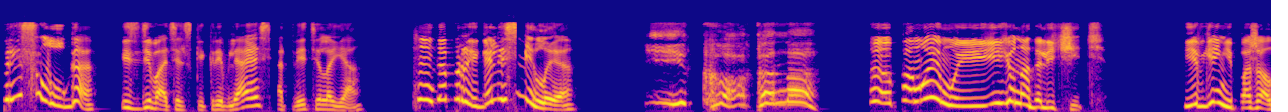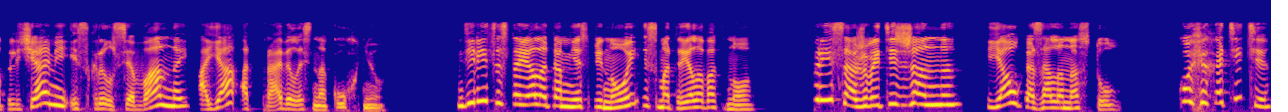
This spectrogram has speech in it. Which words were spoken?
«Прислуга!» – издевательски кривляясь, ответила я. «Допрыгались, милые!» «И как она?» «Э, «По-моему, ее надо лечить». Евгений пожал плечами и скрылся в ванной, а я отправилась на кухню. Девица стояла ко мне спиной и смотрела в окно. «Присаживайтесь, Жанна!» Я указала на стул. «Кофе хотите?»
